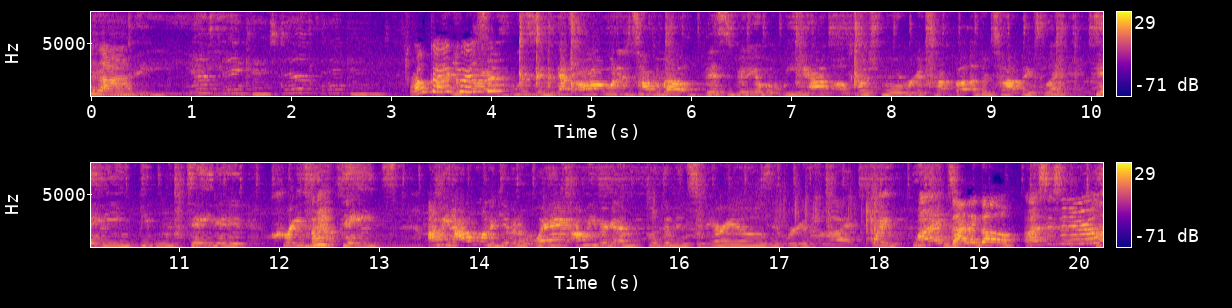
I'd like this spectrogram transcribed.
that song. Okay, Krista. listen, that's all I wanted to talk about this video, but we have a bunch more. We're gonna talk about other topics like dating, people we dated, crazy dates. I mean, I don't want to give it away. I'm either gonna put them in scenarios and we're gonna like. Wait, what? Gotta go. Us in scenarios?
